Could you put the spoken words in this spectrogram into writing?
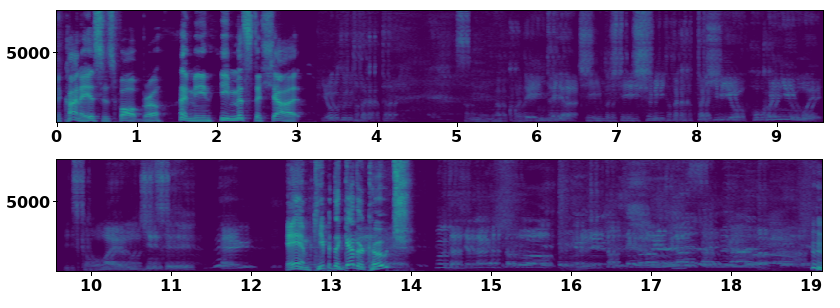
It kind of is his fault, bro. I mean, he missed a shot. Damn, keep it together, coach. Hmm.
